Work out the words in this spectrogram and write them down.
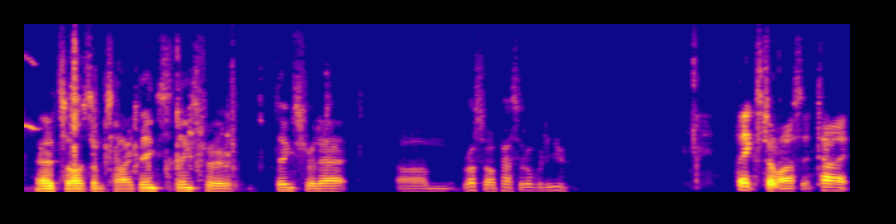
That's awesome, Ty. Thanks, thanks for thanks for that. Um, Russell, I'll pass it over to you. Thanks, Tomas. And Ty,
